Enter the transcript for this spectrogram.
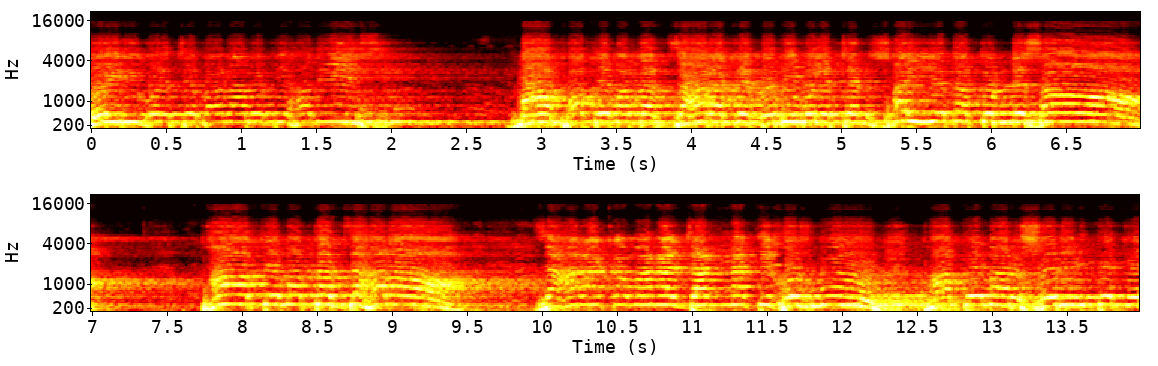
তৈরি করেছে বানাবতি হাদিস। মা ফাতেমা তার জাহারাকে নবী বলেছেন সাইয়েদাতুন নিসা। ফাতেমা তার জাহারা জাহারা কা মানা জান্নাতি খুশবু। ফাতেমার শরীর থেকে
